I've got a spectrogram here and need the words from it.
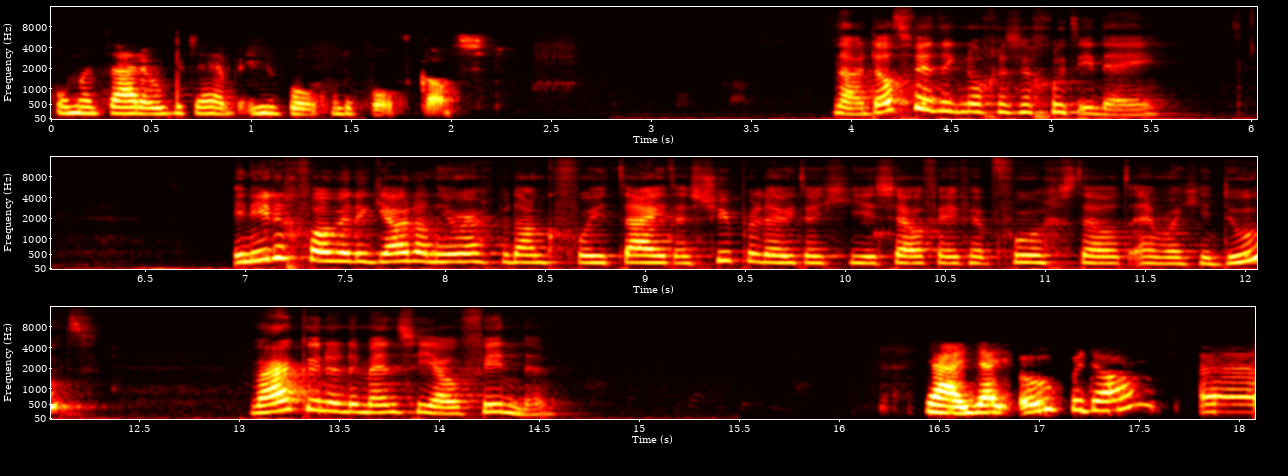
om het daarover te hebben in de volgende podcast. Nou, dat vind ik nog eens een goed idee. In ieder geval wil ik jou dan heel erg bedanken voor je tijd. En superleuk dat je jezelf even hebt voorgesteld en wat je doet. Waar kunnen de mensen jou vinden? Ja, jij ook bedankt. Uh,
